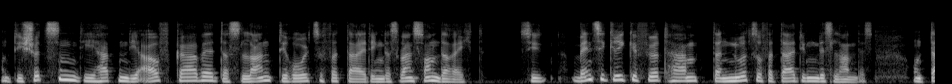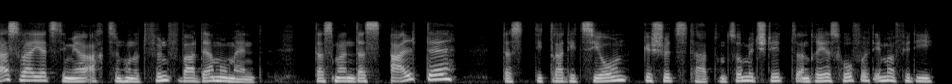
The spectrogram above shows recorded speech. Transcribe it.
und die Schützen, die hatten die Aufgabe, das Land Tirol zu verteidigen. Das war ein Sonderrecht. Sie, wenn sie Krieg geführt haben, dann nur zur Verteidigung des Landes. Und das war jetzt im Jahr 1805, war der Moment, dass man das alte das die Tradition geschützt hat. Und somit steht Andreas Hofeld immer für die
